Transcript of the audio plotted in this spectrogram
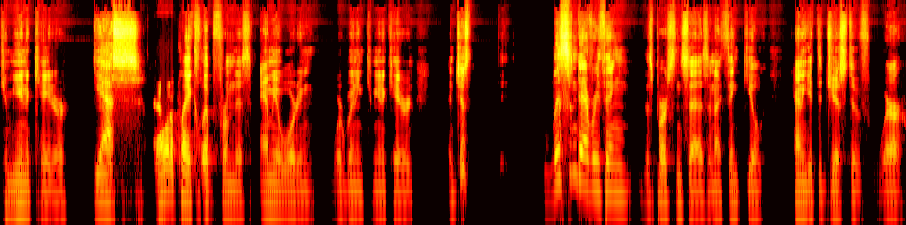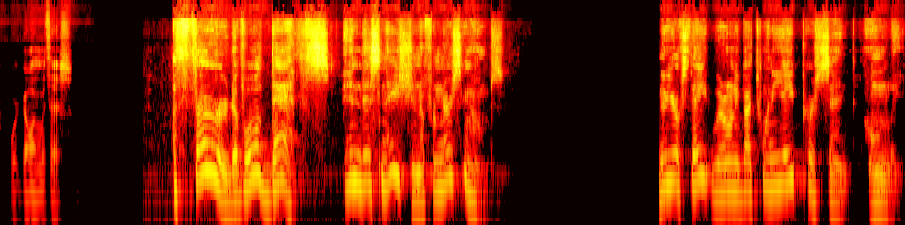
communicator. Yes. And I want to play a clip from this Emmy awarding award winning communicator and just listen to everything this person says and I think you'll kind of get the gist of where we're going with this. A third of all deaths in this nation are from nursing homes. New York State, we're only about 28% only,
